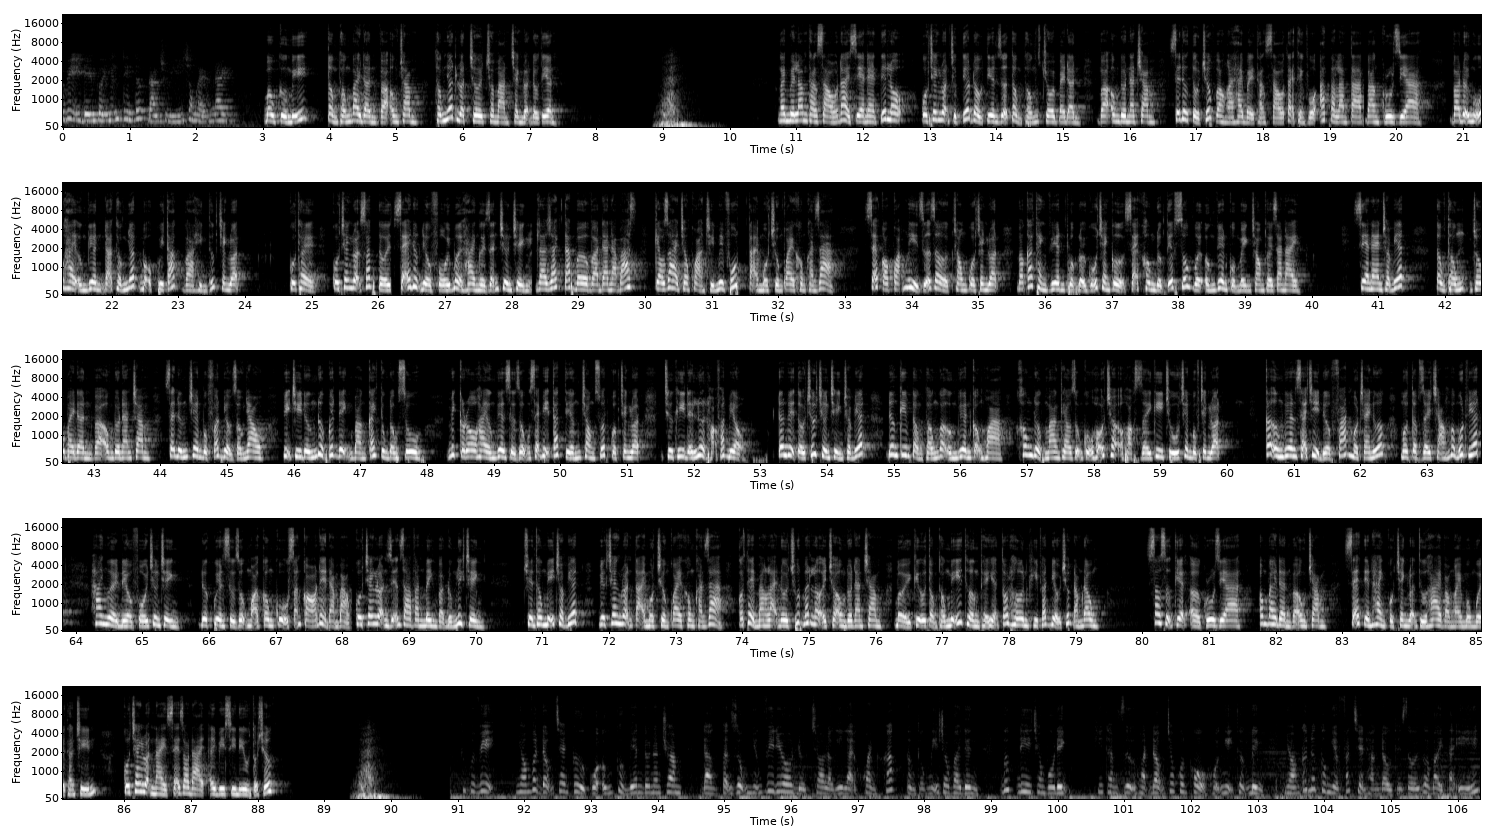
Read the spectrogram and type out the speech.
quý vị đến với những tin tức đáng chú ý trong ngày hôm nay. Bầu cử Mỹ, Tổng thống Biden và ông Trump thống nhất luật chơi cho màn tranh luận đầu tiên. Ngày 15 tháng 6, đài CNN tiết lộ cuộc tranh luận trực tiếp đầu tiên giữa Tổng thống Joe Biden và ông Donald Trump sẽ được tổ chức vào ngày 27 tháng 6 tại thành phố Atlanta, bang Georgia, và đội ngũ hai ứng viên đã thống nhất bộ quy tắc và hình thức tranh luận. Cụ thể, cuộc tranh luận sắp tới sẽ được điều phối bởi hai người dẫn chương trình là Jack Tapper và Dana Bass, kéo dài trong khoảng 90 phút tại một trường quay không khán giả. Sẽ có quãng nghỉ giữa giờ trong cuộc tranh luận và các thành viên thuộc đội ngũ tranh cử sẽ không được tiếp xúc với ứng viên của mình trong thời gian này. CNN cho biết, Tổng thống Joe Biden và ông Donald Trump sẽ đứng trên bục phát biểu giống nhau, vị trí đứng được quyết định bằng cách tung đồng xu. Micro hai ứng viên sử dụng sẽ bị tắt tiếng trong suốt cuộc tranh luận, trừ khi đến lượt họ phát biểu. Đơn vị tổ chức chương trình cho biết, đương kim tổng thống và ứng viên Cộng hòa không được mang theo dụng cụ hỗ trợ hoặc giấy ghi chú trên bục tranh luận. Các ứng viên sẽ chỉ được phát một chai nước, một tập giấy trắng và bút viết. Hai người điều phối chương trình, được quyền sử dụng mọi công cụ sẵn có để đảm bảo cuộc tranh luận diễn ra văn minh và đúng lịch trình. Truyền thông Mỹ cho biết, việc tranh luận tại một trường quay không khán giả có thể mang lại đôi chút bất lợi cho ông Donald Trump bởi cựu Tổng thống Mỹ thường thể hiện tốt hơn khi phát biểu trước đám đông. Sau sự kiện ở Georgia, ông Biden và ông Trump sẽ tiến hành cuộc tranh luận thứ hai vào ngày 10 tháng 9. Cuộc tranh luận này sẽ do đài ABC News tổ chức. Thưa quý vị, nhóm vận động tranh cử của ứng cử viên Donald Trump đang tận dụng những video được cho là ghi lại khoảnh khắc Tổng thống Mỹ Joe Biden bước đi trong vô định khi tham dự hoạt động trong khuôn khổ hội nghị thượng đỉnh nhóm các nước công nghiệp phát triển hàng đầu thế giới G7 tại Ý.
